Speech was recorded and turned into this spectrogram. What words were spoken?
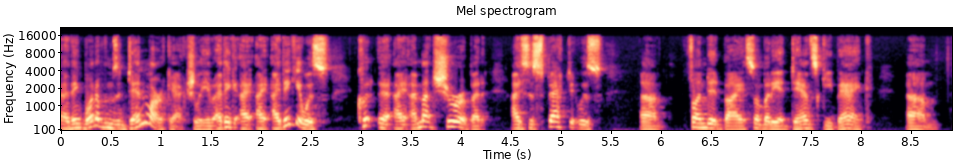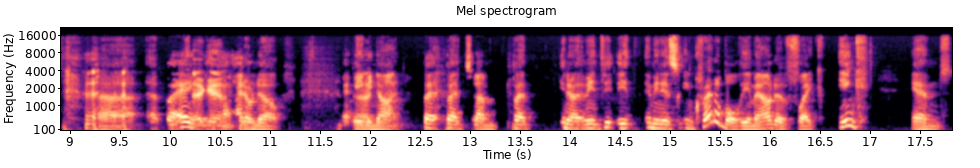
I think one of them's in Denmark. Actually, I think I, I think it was. I, am not sure, but I suspect it was um, funded by somebody at Danske Bank. Um, uh, but anyway, I, I, don't know. Maybe okay. not. But but um, but you know, I mean, it, I mean, it's incredible the amount of like ink and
